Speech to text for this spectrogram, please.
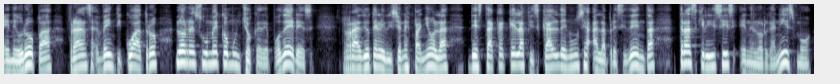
En Europa, France 24 lo resume como un choque de poderes. Radio Televisión Española destaca que la fiscal denuncia a la presidenta tras crisis en el organismo.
